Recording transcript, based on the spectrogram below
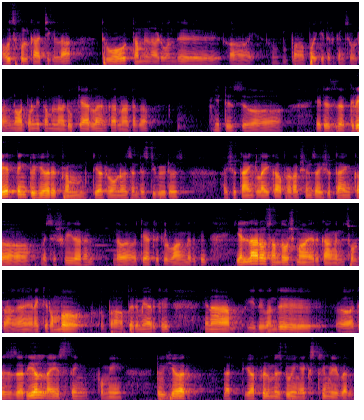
ஹவுஸ்ஃபுல் காட்சிகளாக த்ரூ அவுட் தமிழ்நாடு வந்து போய்கிட்டு இருக்குன்னு சொல்கிறாங்க not only Tamil Nadu Kerala and Karnataka it is it is a great thing to hear it from theatre owners and distributors. I should thank Laika Productions. I should thank uh, Mr. Sridharan இந்த தியேட்டருக்கு வாங்கினதுக்கு எல்லாரும் சந்தோஷமாக இருக்காங்கன்னு சொல்கிறாங்க எனக்கு ரொம்ப ப- பெருமையாக இருக்குது ஏன்னா இது வந்து this is a real nice thing for me to hear that your film is doing extremely well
